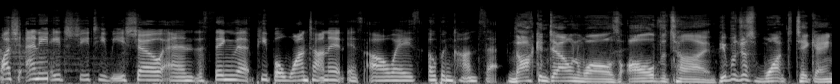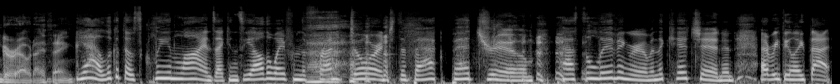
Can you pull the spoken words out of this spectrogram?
Watch any HGTV show, and the thing that people want on it is always open concept. Knocking down walls all the time. People just want to take anger out, I think. Yeah, look at those clean lines. I can see all the way from the front door into the back bedroom, past the living room and the kitchen and everything like that.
